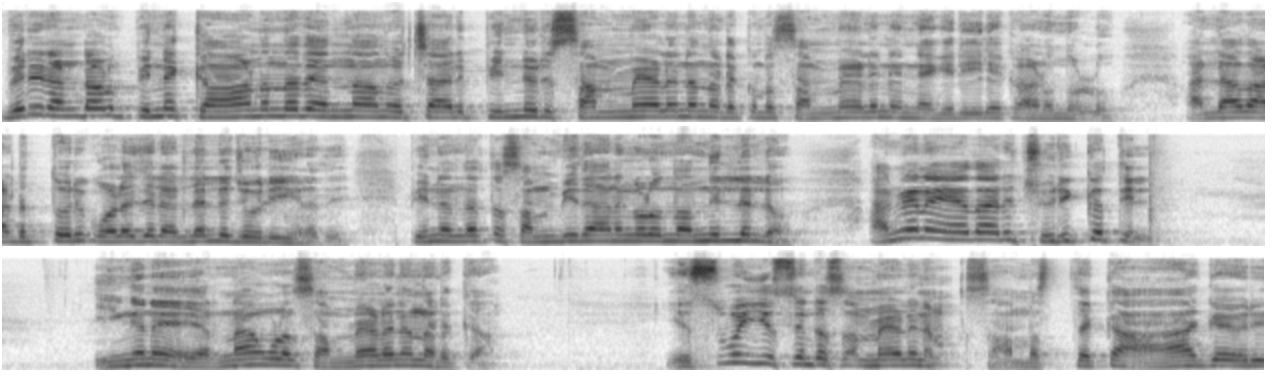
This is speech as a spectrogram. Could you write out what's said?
ഇവർ രണ്ടാളും പിന്നെ കാണുന്നത് എന്നാന്ന് വെച്ചാൽ പിന്നെ ഒരു സമ്മേളനം നടക്കുമ്പോൾ സമ്മേളനം നഗരിയിലേ കാണുന്നുള്ളൂ. അല്ലാതെ അടുത്തൊരു കോളേജിലല്ലല്ലോ ജോലി ചെയ്യണത്. പിന്നെ ഇന്നത്തെ സംവിധാനങ്ങളൊന്നും അന്നില്ലല്ലോ. അങ്ങനെ ഏതായാലും ചുരുക്കത്തിൽ ഇങ്ങനെ എറണാകുളം സമ്മേളനം നടക്കാം. എസ് വൈ എസിന്റെ സമ്മേളനം. സമസ്തക്ക് ആകെ ഒരു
